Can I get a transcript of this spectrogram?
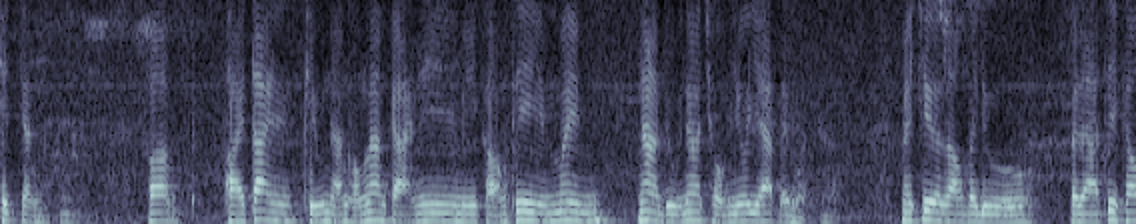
คิดกัน เพราะภายใต้ผิวหนังของร่างกายนี้มีของที่ไม่น่าดูน่าชมเยอะแยะไปหมด ไม่เชื่อลองไปดูเวลาที่เขา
